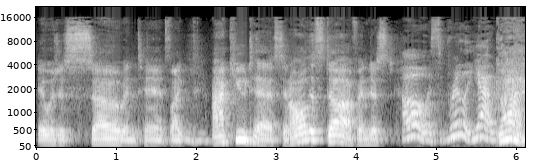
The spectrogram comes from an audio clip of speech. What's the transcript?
It was just so intense, like mm-hmm. IQ tests and all this stuff, and just Oh, it's really yeah. God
